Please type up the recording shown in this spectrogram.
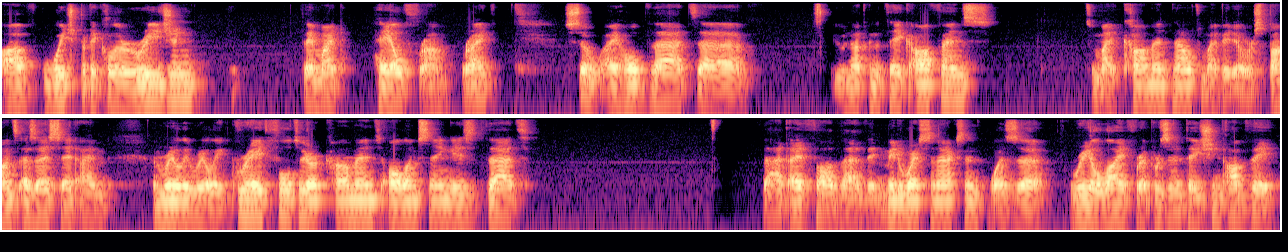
of which particular region they might hail from, right? So I hope that uh, you're not going to take offense to my comment now, to my video response. As I said, I'm I'm really, really grateful to your comment. All I'm saying is that that I thought that the Midwestern accent was a real life representation of the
